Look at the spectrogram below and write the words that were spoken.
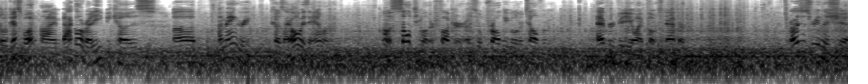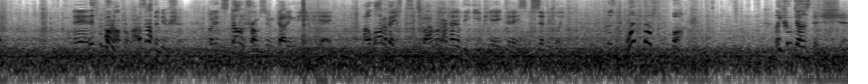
So guess what? I'm back already because uh, I'm angry because I always am. I'm, I'm a salty motherfucker, as you'll probably be able to tell from every video I post ever. But I was just reading this shit, and it's been going on for a while. It's not the new shit, but it's Donald Trump's been gutting the EPA. A lot of agencies, but I'm, I'm talking about the EPA today specifically. Because what the fuck? Like, who does this shit?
